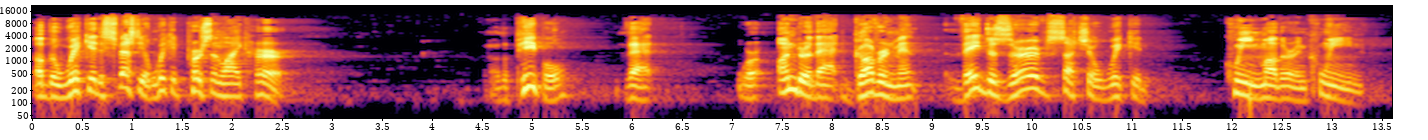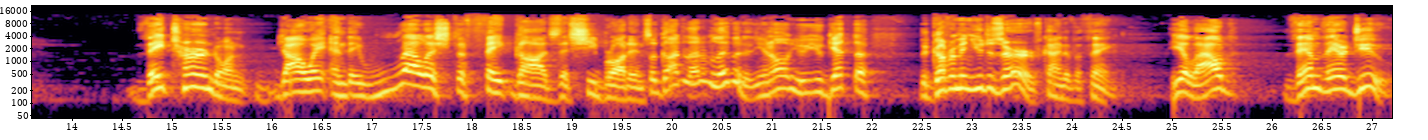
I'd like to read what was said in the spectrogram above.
of the wicked, especially a wicked person like her? the people that were under that government, they deserved such a wicked queen mother and queen they turned on Yahweh and they relished the fake gods that she brought in. So God let them live with it. You know, you, you get the, the government you deserve kind of a thing. He allowed them their due.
